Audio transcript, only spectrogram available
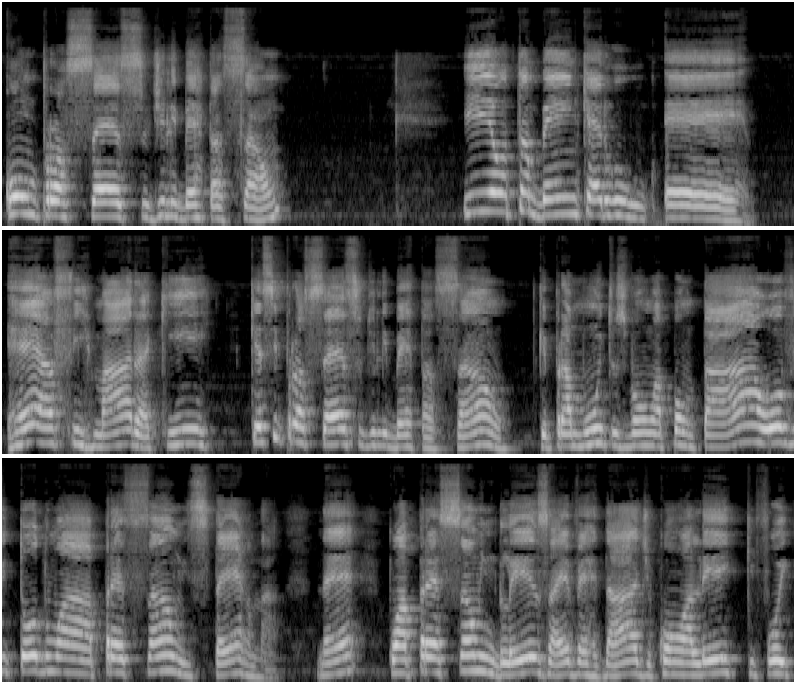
com um processo de libertação. E eu também quero é, reafirmar aqui que esse processo de libertação, que para muitos vão apontar, ah, houve toda uma pressão externa, né? Com a pressão inglesa, é verdade, com a lei que foi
